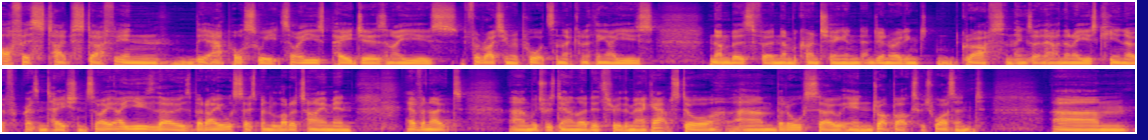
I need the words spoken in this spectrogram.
office type stuff in the Apple suite. So I use Pages and I use, for writing reports and that kind of thing, I use numbers for number crunching and, and, generating graphs and things like that. And then I use Keynote for presentations. So I, I use those, but I also spend a lot of time in Evernote. Um, which was downloaded through the Mac App Store, um, but also in Dropbox, which wasn't, um,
